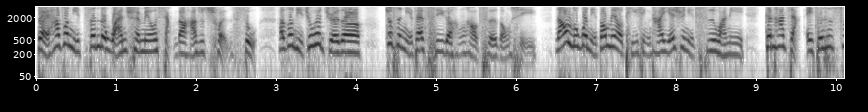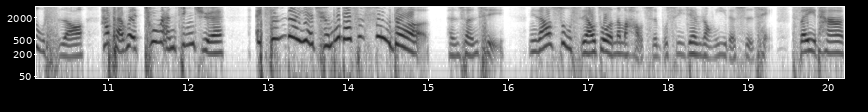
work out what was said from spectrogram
对，他说你真的完全没有想到它是纯素。他说你就会觉得就是你在吃一个很好吃的东西。然后如果你都没有提醒他，也许你吃完你跟他讲，哎，这是素食哦，他才会突然惊觉，哎，真的耶，全部都是素的，很神奇。你知道素食要做的那么好吃，不是一件容易的事情，所以它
